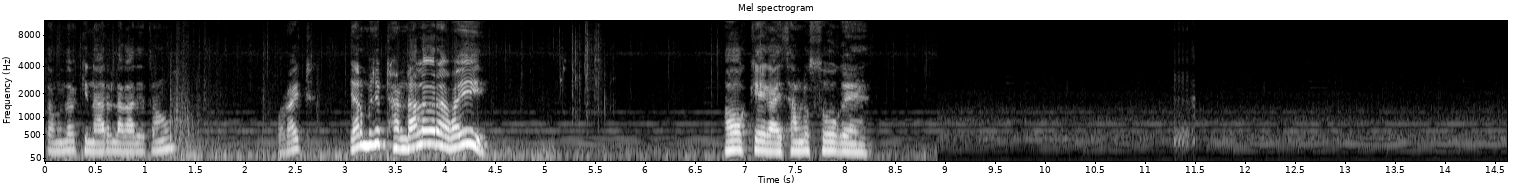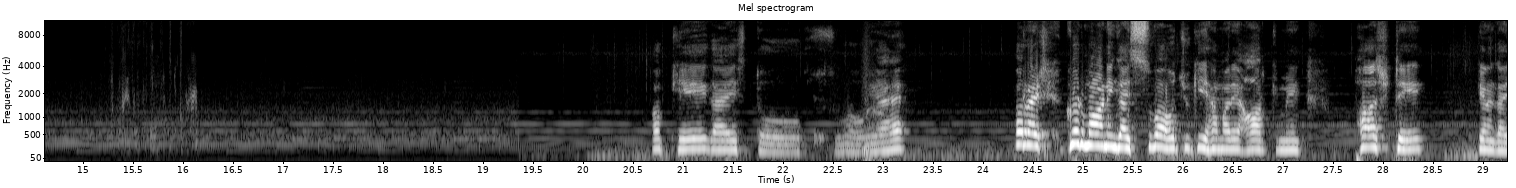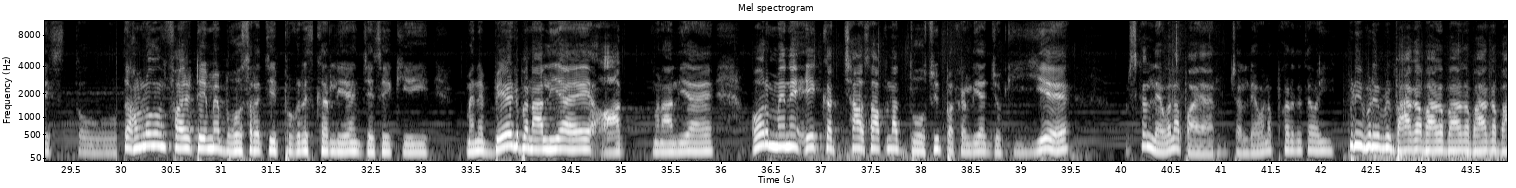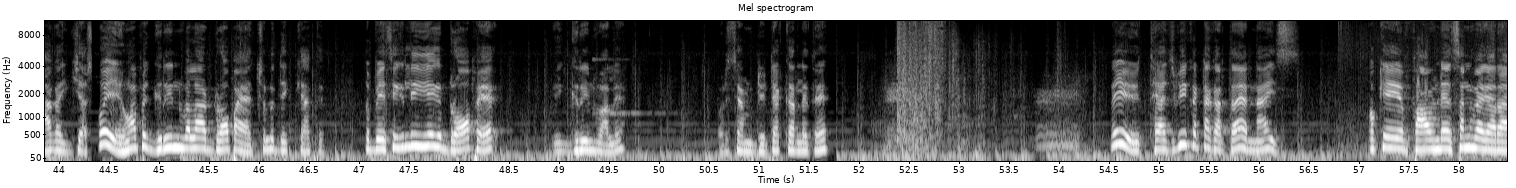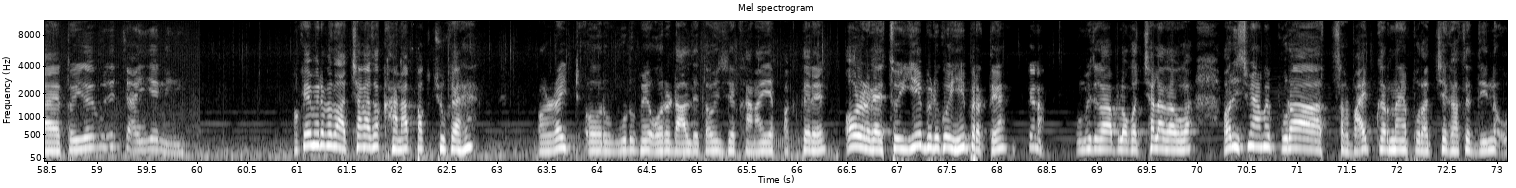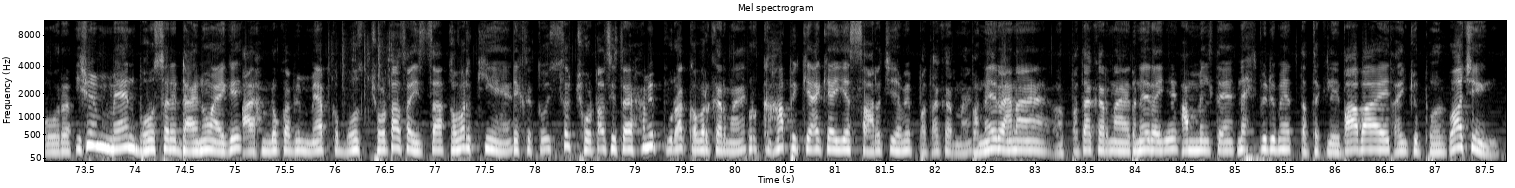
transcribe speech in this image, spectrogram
समुद्र किनारे लगा देता हूँ। राइट यार, मुझे ठंडा लग रहा है भाई। ओके गाइस हम लोग सो गए हैं। ओके गाइस तो सुबह हो गया है। और राइट गुड मॉर्निंग गाइस सुबह हो चुकी है हमारे आर्क में फ़र्स्ट डे क्या ना गाइस तो तो हम लोगों ने फ़र्स्ट डे में बहुत सारा चीज़ प्रोग्रेस कर लिया है, जैसे कि मैंने बेड बना लिया है आग बना लिया है, और मैंने एक अच्छा सा अपना दोस्त भी पकड़ लिया, जो कि ये है इसका लेवल अप आया चल लेवल अप कर देते भाई। बड़ी बड़ी बड़ी, भागा भागा भागा भागा भागा यस ओए, वहाँ पे ग्रीन वाला ड्रॉप आया, चलो देख के आते। तो बेसिकली ये ड्रॉप है ग्रीन वाले। और इसे हम डिटेक्ट कर लेते हैं। नहीं थैच भी इकट्ठा करता है नाइस ओके फाउंडेशन वगैरह है तो ये मुझे चाहिए नहीं। ओके मेरे पास अच्छा खासा खाना पक चुका है। और राइट और वुड में और डाल देता हूँ इसे खाना ये पकते रहे। और तो ये वीडियो को यहीं पर रखते हैं, ठीक है ना? उम्मीद कर आप लोग को अच्छा लगा होगा। और इसमें हमें पूरा सर्वाइव करना है, पूरा अच्छे खासे दिन और इसमें मेन बहुत सारे डायनो आएँगे। हम लोग अभी मैप का बहुत छोटा सा हिस्सा कवर किए हैं। देख सकते हो सब छोटा सा हिस्सा है, हमें पूरा कवर करना है। और कहाँ पे क्या क्या ये सारा चीज़ हमें पता करना है। बने रहना है और पता करना है। बने रहिए, हम मिलते हैं नेक्स्ट वीडियो में। तब तक के लिए bye bye thank you for watching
